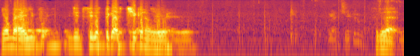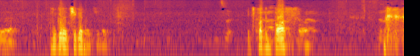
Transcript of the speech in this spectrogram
Yo man, you, put, you didn't see this big ass chicken over here. I got chicken? Look at that. Look at the chicken. It's fucking what I'm buff.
